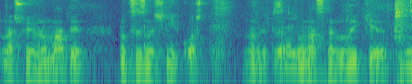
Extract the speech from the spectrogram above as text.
нашої громади. Ну, це значні кошти. Ну, відверто. У нас невелике ну,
